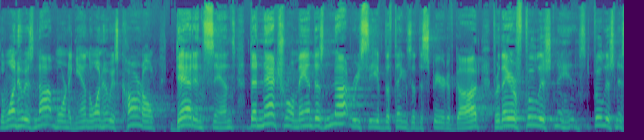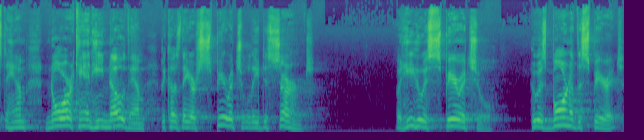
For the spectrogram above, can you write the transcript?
the one who is not born again, the one who is carnal, dead in sins, the natural man does not receive the things of the Spirit of God, for they are foolishness, foolishness to him, nor can he know them, because they are spiritually discerned. But he who is spiritual, who is born of the Spirit,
